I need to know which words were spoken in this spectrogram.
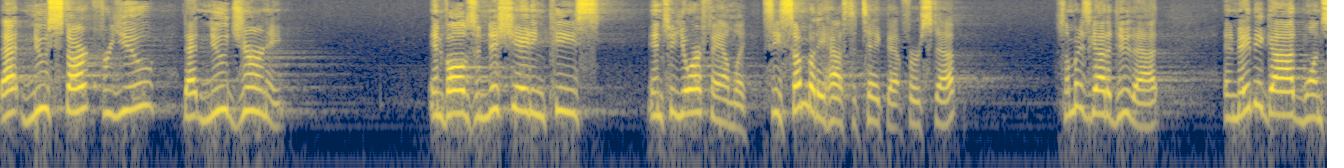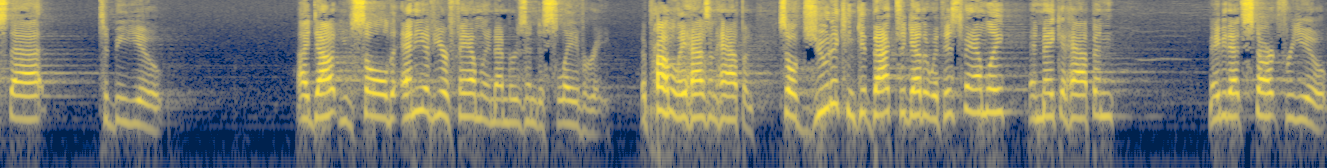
that new start for you, that new journey, involves initiating peace into your family. See, somebody has to take that first step. Somebody's got to do that. And maybe God wants that to be you. I doubt you've sold any of your family members into slavery. It probably hasn't happened. So if Judah can get back together with his family and make it happen, maybe that start for you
